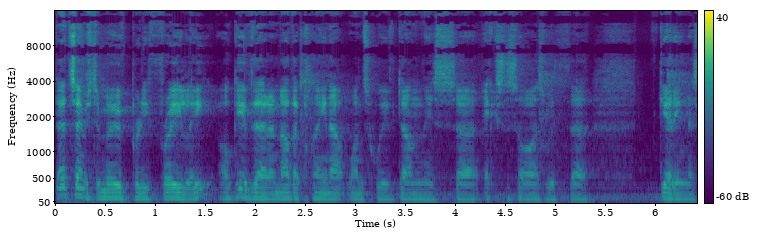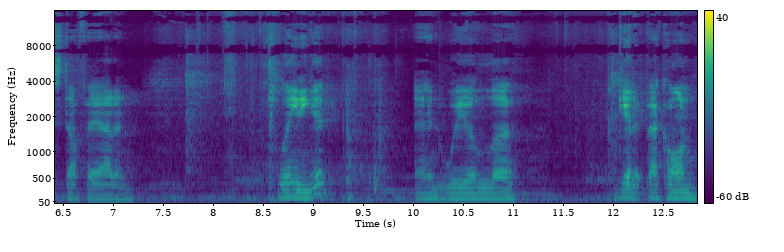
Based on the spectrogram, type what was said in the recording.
That seems to move pretty freely. I'll give that another clean up once we've done this uh, exercise with uh, getting the stuff out and cleaning it. And we'll uh, get it back on,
